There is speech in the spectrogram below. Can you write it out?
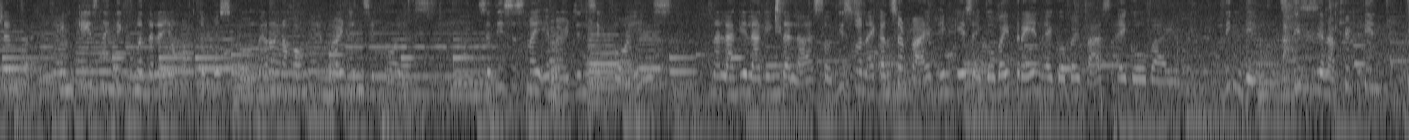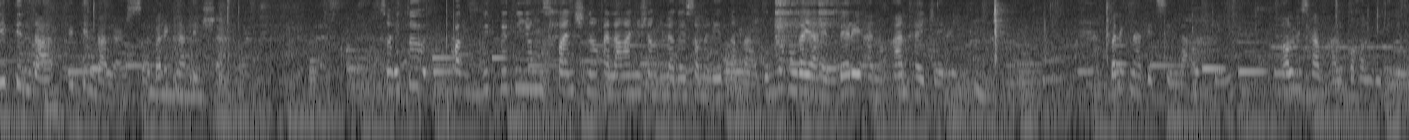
Siyempre, in case na hindi ko madala yung octopus ko, meron akong emergency coins. So this is my emergency coins na lagi-laging dala. So this one I can survive in case I go by train, I go by bus, I go by ding-ding. So this is a 15 $15 $15. So balik natin siya. So ito, pag bitbit niyo yung sponge no, kailangan niyo siyang ilagay sa maliit na bag. Huwag kong gayahin, very ano, unhygienic. Balik natin sila, okay? Always have alcohol with you.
